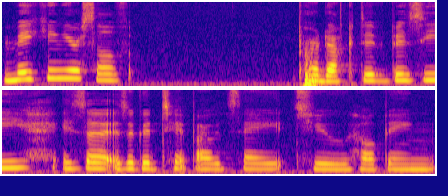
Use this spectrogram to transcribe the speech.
making yourself productive busy is a is a good tip I would say to helping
